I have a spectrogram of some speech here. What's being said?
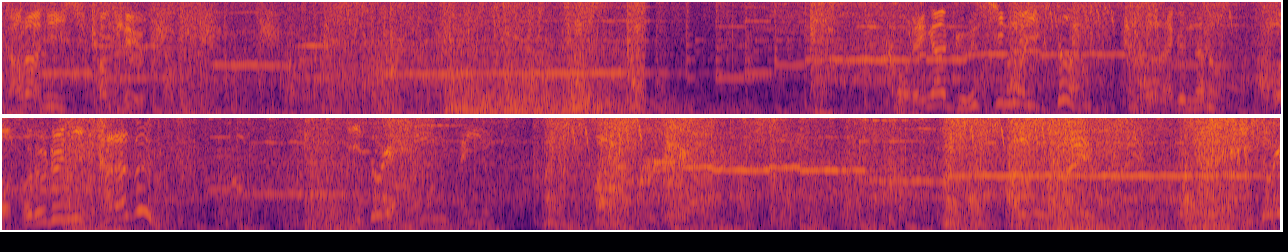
さらに仕掛けよ。れが軍神の戦織田軍など恐るるに足らず。急げ。急げ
